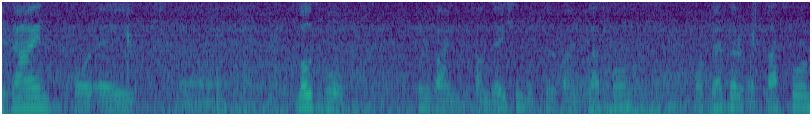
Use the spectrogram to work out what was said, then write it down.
design for a uh, floatable turbine foundation, a turbine platform, or better, a platform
